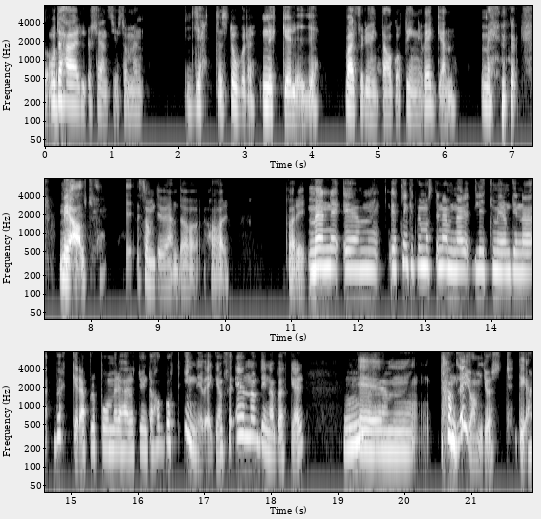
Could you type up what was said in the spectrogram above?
Och det här känns ju som en jättestor nyckel i varför du inte har gått in i väggen med, med allt som du ändå har för dig. Men eh, jag tänker att vi måste nämna lite mer om dina böcker, apropå med det här att du inte har gått in i väggen. För en av dina böcker mm. eh, handlar ju om just det.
